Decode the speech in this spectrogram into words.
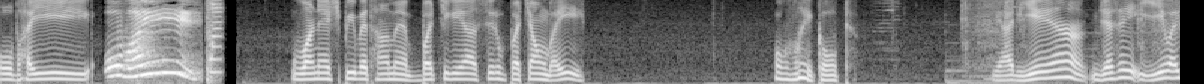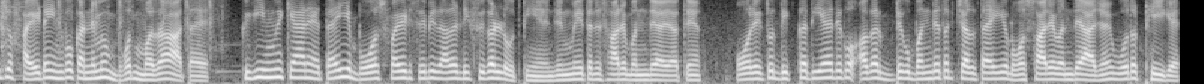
ओ भाई। ओ भाई। वन एच पी पे था मैं बच गया सिर्फ़ बचाऊं भाई। ओह माय गॉड यार ये ना, जैसे ये वाली जो फाइट है, इनको करने में बहुत मज़ा आता है। क्योंकि इनमें क्या रहता है, ये बॉस फाइट से भी ज़्यादा डिफ़िकल्ट होती हैं, जिनमें इतने सारे बंदे आ जाते हैं। और एक तो दिक्कत यह है, देखो, अगर देखो, बंदे तक चलता है कि बहुत सारे बंदे आ जाएँ, वो तो ठीक है।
